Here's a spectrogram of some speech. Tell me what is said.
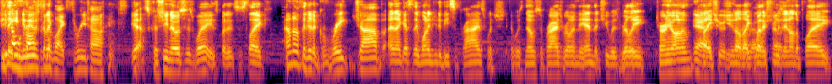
She he knew he was double-crosses gonna? him like three times. Yes, because she knows his ways. But it's just like I don't know if they did a great job, and I guess they wanted you to be surprised, which it was no surprise really in the end that she was really turning on him. Yeah, like she was you know, like whether she was in on the play.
